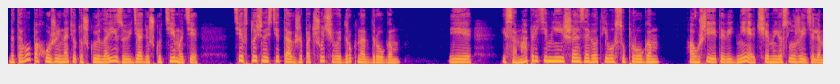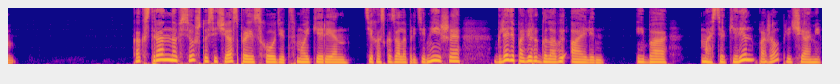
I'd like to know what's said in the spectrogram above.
до того похожие на тетушку Элоизу и дядюшку Тимати. Те в точности так же подшучивают друг над другом. И... и сама притемнейшая зовет его супругом. А уж ей-то виднее, чем ее служителям. «Как странно все, что сейчас происходит, мой Керен», — тихо сказала притемнейшая, глядя поверх головы Айлин, ибо мастер Керен пожал плечами.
